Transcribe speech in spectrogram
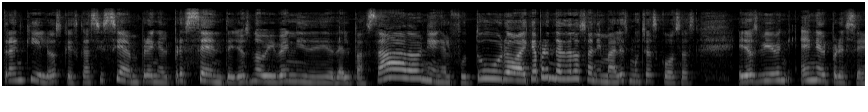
tranquilos, que es casi siempre en el presente. Ellos no viven ni del pasado ni en el futuro. Hay que aprender de los animales muchas cosas. Ellos viven en el presente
